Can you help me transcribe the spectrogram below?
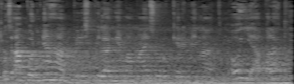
terus abonnya habis bilangnya mamanya suruh kirimin lagi. Oh iya apalagi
